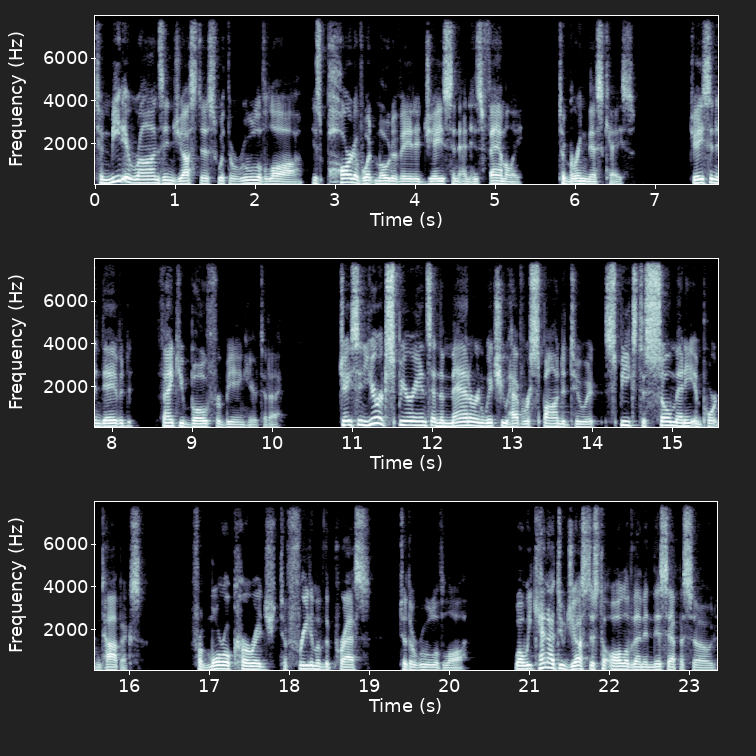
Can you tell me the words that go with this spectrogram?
to meet Iran's injustice with the rule of law is part of what motivated Jason and his family to bring this case. Jason and David, thank you both for being here today. Jason, your experience and the manner in which you have responded to it speaks to so many important topics, from moral courage to freedom of the press to the rule of law. While we cannot do justice to all of them in this episode,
